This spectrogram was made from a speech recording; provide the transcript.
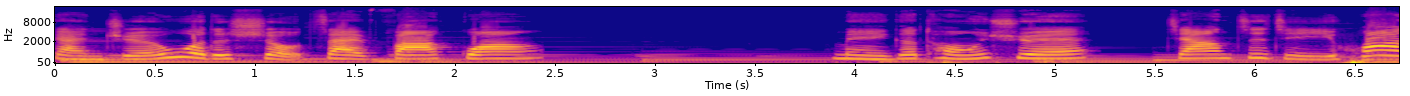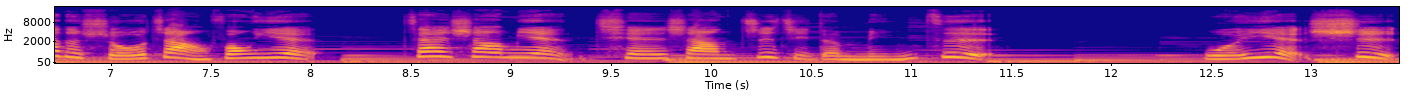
感觉我的手在发光。每个同学将自己画的手掌枫叶在上面签上自己的名字。我也是。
